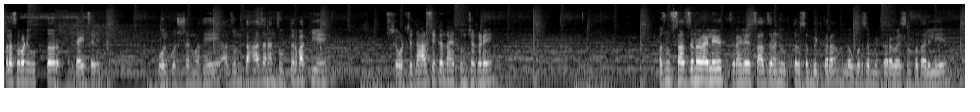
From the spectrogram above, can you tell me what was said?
त्याला सर्वांनी उत्तर द्यायचंय. पोल क्वेश्चनमध्ये अजून दहा जणांचं उत्तर बाकी आहे. शेवटचे दहा सेकंद आहेत तुमच्याकडे. अजून सात जण राहिले राहिले सात जणांनी उत्तर सबमिट करा. लवकर सबमिट करा वेळ संपत आलेली आहे.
